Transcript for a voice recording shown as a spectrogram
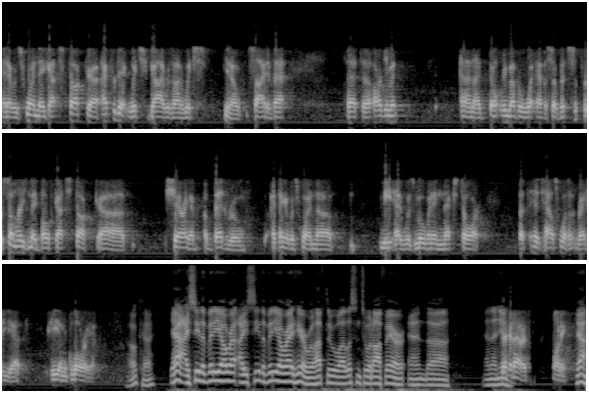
and it was when they got stuck. Uh, I forget which guy was on which you know side of that that uh, argument, and I don't remember what episode. But for some reason, they both got stuck uh, sharing a, a bedroom. I think it was when uh, Meathead was moving in next door, but his house wasn't ready yet. He and Gloria. Okay. Yeah, I see the video. I see the video right here. We'll have to uh, listen to it off air, and uh, and then yeah. Check it out. It's funny. Yeah.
